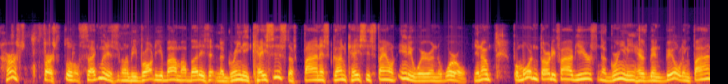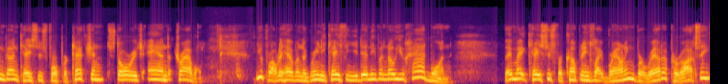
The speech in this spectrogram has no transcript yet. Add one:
her first little segment is going to be brought to you by my buddies at Negrini Cases, the finest gun cases found anywhere in the world. You know, for more than 35 years, Negrini has been building fine gun cases for protection, storage, and travel. You probably have a Negrini case and you didn't even know you had one. They make cases for companies like Browning, Beretta, Perazzi,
